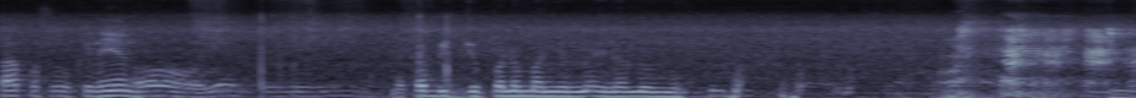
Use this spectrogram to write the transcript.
Tapos okay na yan. Oo, oh, yan. Naka-video pa naman yung inano mo.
